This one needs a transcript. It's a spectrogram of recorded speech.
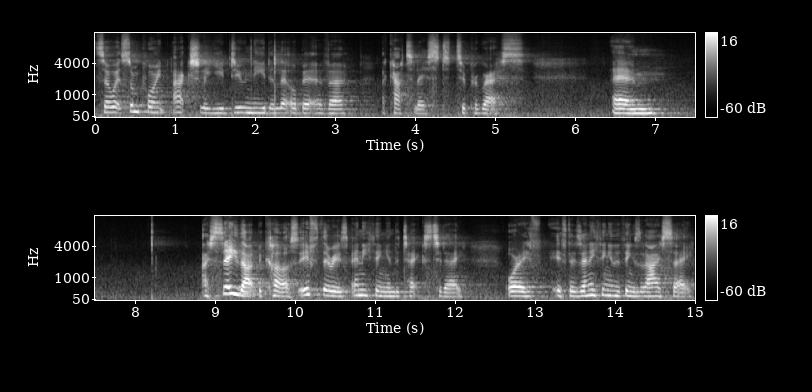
So at some point, actually, you do need a little bit of a, a catalyst to progress. Um, I say that because if there is anything in the text today, or if, if there's anything in the things that I say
